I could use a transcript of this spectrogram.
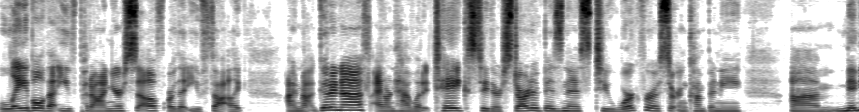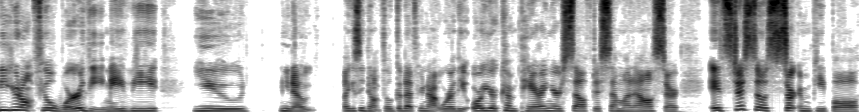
label that you've put on yourself or that you've thought like I'm not good enough, I don't have what it takes to either start a business, to work for a certain company. Um, maybe you don't feel worthy. Maybe you, you know, like I said, don't feel good enough, you're not worthy, or you're comparing yourself to someone else, or it's just those certain people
